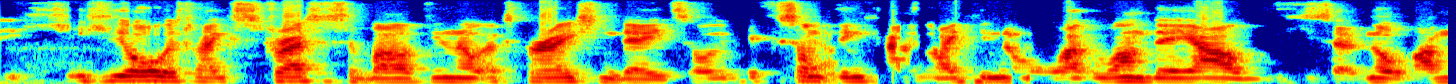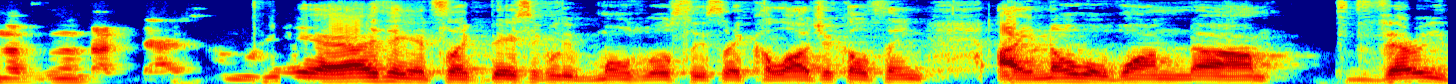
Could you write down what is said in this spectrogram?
he, he, always like stresses about you know expiration date. So if something yeah. has like you know one day out he said no i'm not gonna touch that. Like, yeah i think it's like basically mostly psychological thing. I know one um very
